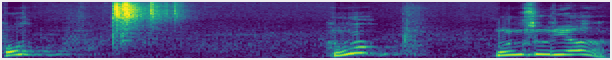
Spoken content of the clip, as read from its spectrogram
어? 어? 뭔 소리야?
